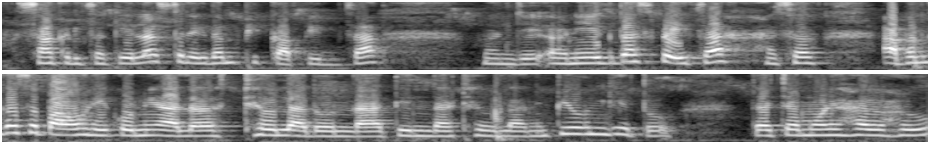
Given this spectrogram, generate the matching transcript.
साखरीचा केलास तर एकदम फिका पिझ्झा म्हणजे आणि एकदाच प्यायचा. असं आपण कसं पाहुणे कोणी आलं ठेवला दोनदा तीनदा ठेवला आणि पिऊन घेतो. त्याच्यामुळे हळूहळू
